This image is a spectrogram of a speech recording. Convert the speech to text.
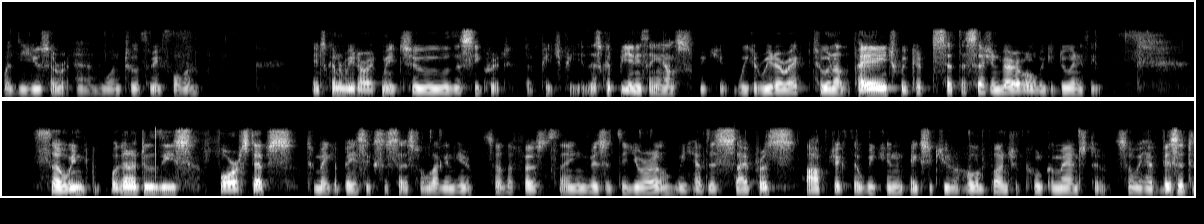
with the user and one, two, three, four, it's going to redirect me to the secret.php. This could be anything else. We could, we could redirect to another page. We could set the session variable. We could do anything. So we, we're going to do these four steps to make a basic successful login here. So the first thing, visit the URL. We have this Cypress object that we can execute a whole bunch of cool commands to. So we have visit,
